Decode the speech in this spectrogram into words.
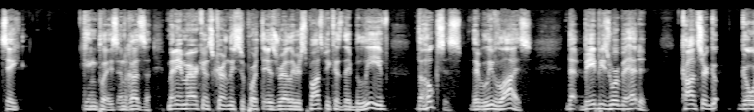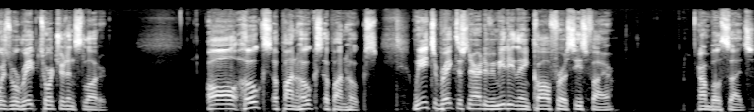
taking place in Gaza. Many Americans currently support the Israeli response because they believe the hoaxes, they believe lies, that babies were beheaded, concert goers were raped, tortured, and slaughtered all hoax upon hoax upon hoax. We need to break this narrative immediately and call for a ceasefire on both sides.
